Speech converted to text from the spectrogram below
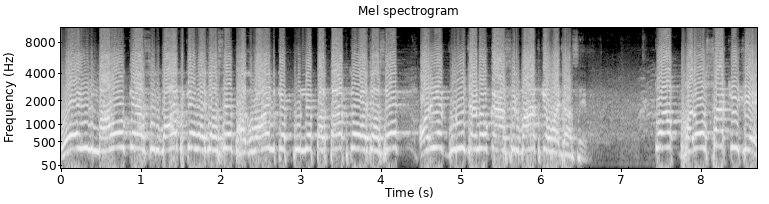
वो इन माओ के आशीर्वाद के वजह से, भगवान के पुण्य प्रताप के वजह से और ये गुरुजनों के आशीर्वाद के वजह से। तो आप भरोसा कीजिए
